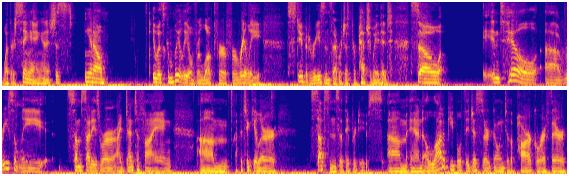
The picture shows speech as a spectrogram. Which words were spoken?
what they're singing, and it's just you know it was completely overlooked for for really stupid reasons that were just perpetuated. So until uh, recently, some studies were identifying um, a particular substance that they produce, um, and a lot of people, if they just are going to the park or if they're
